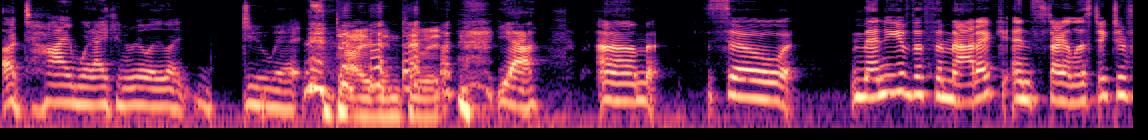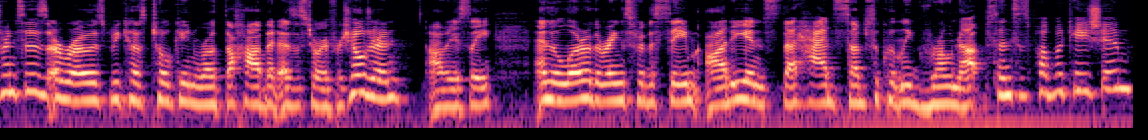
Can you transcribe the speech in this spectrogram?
a time when I can really like do it. Dive into it. yeah. Um, so many of the thematic and stylistic differences arose because Tolkien wrote The Hobbit as a story for children, obviously, and The Lord of the Rings for the same audience that had subsequently grown up since its publication.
